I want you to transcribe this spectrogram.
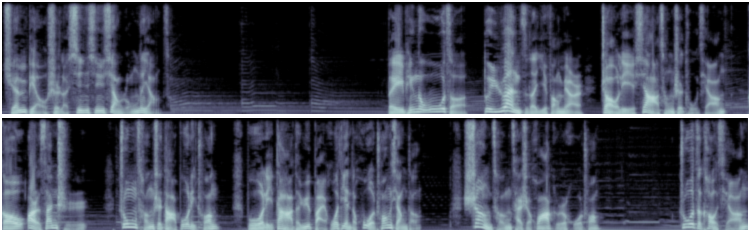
全表示了欣欣向荣的样子。北平的屋子对院子的一方面，照例下层是土墙，高二三尺，中层是大玻璃窗，玻璃大的与百货店的货窗相等。上层才是花格活窗。桌子靠墙，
